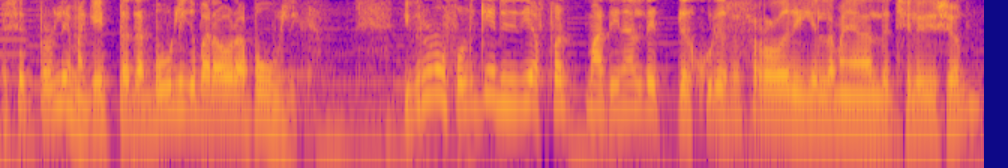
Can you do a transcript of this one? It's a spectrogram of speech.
es el problema, que hay plata pública para obra pública. Y Bruno Folguero hoy día fue al matinal del Julio César Rodríguez en la mañana de televisión,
